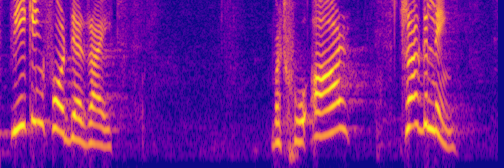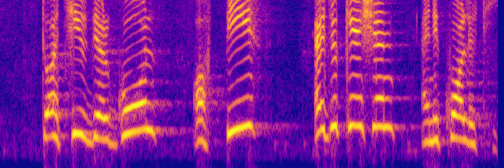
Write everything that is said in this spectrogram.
speaking for their rights, but who are struggling to achieve their goal of peace, education, and equality.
